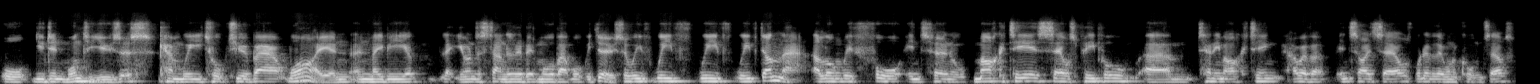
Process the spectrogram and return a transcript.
or you didn't want to use us. Can we talk to you about why, and and maybe let you understand a little bit more about what we do? So we've we've we've we've done that along with four internal marketeers, salespeople, um, telemarketing, however, inside sales, whatever they want to call themselves,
